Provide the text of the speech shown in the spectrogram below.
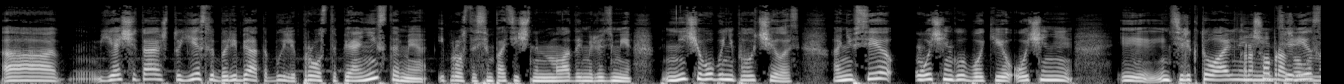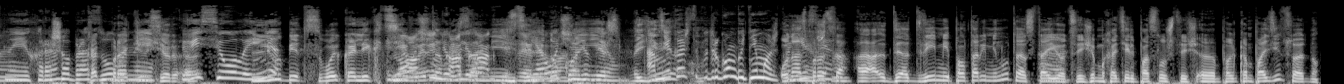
а, я считаю, что если бы ребята были просто пианистами и просто симпатичными молодыми людьми, ничего бы не получилось. Они все очень глубокие, очень и интеллектуальные, хорошо интересные, хорошо да? образованные, как веселые. Любит Нет. свой коллектив. Я очень люблю. Я ну, очень конечно. люблю. А мне кажется, по-другому быть не может. У нас просто а, две, полторы минуты остается. А. Еще мы хотели послушать еще, э, композицию одну.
